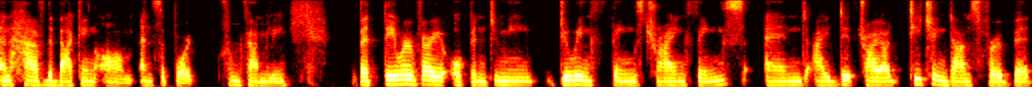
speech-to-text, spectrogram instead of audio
and have the backing arm and support from family but they were very open to me doing things, trying things. And I did try out teaching dance for a bit,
